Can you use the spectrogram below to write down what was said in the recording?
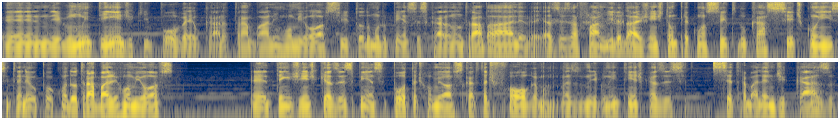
é, nego não entende que, pô, velho, o cara trabalha em home office e todo mundo pensa, esse cara não trabalha, velho. Às vezes a família da gente tem um preconceito do cacete com isso, entendeu? Pô, quando eu trabalho em home office, é, tem gente que às vezes pensa, pô, tá de home office, o cara tá de folga, mano. Mas o nego não entende que às vezes você trabalhando de casa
